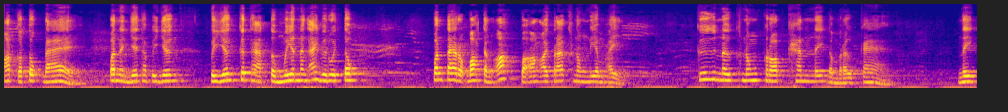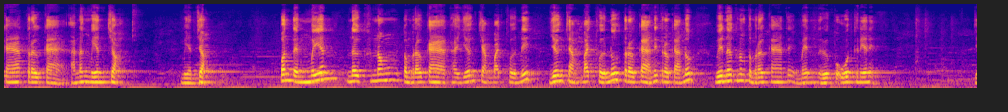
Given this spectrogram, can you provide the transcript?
អត់ក៏ទុកដែរប៉ុន្តែនិយាយថាពីយើងពីយើងគិតថាទៅមានហ្នឹងឯងវារួចទុកប៉ុន្តែរបស់ទាំងអស់ព្រះអង្គឲ្យប្រើក្នុងនាមអីគឺនៅក្នុងក្របខ័ណ្ឌនៃតម្រូវការនៃការត្រូវការអានឹងមានចោះមានចោះ ប៉ុន្តែមាននៅក្នុងតម្រូវការថាយើងចាំបាច់ធ្វើនេះយើងចាំបាច់ធ្វើនោះត្រូវការនេះត្រូវការនោះវានៅក្នុងតម្រូវការទេមិនមែនរឿងប្អួតគ្នាទេយ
